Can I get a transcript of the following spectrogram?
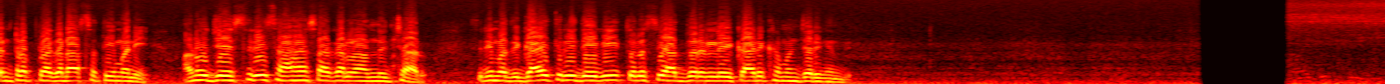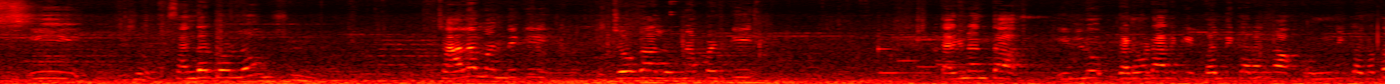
వెంట్రప్రగడ సతీమణి అనుజయశ్రీ సహాయ సహకారాలు అందించారు. శ్రీమతి గాయత్రీదేవి తులసి ఆధ్వర్యంలో ఈ కార్యక్రమం జరిగింది ఈ సందర్భంలో చాలా మందికి ఉద్యోగాలు ఉన్నప్పటికీ తగినంత ఇల్లు గడవడానికి ఇబ్బందికరంగా ఉంది కనుక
